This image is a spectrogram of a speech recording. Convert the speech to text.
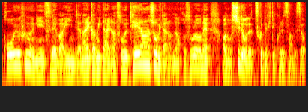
こういう風にすればいいんじゃないかみたいなそういう提案書みたいなのなんかそれをねあの資料で作ってきてくれてたんですよ。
